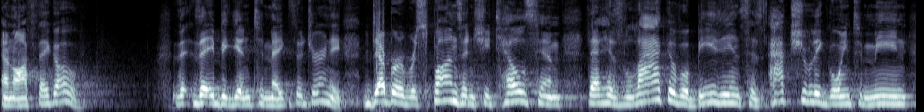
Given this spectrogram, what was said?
And off they go. They begin to make the journey. Deborah responds and she tells him that his lack of obedience is actually going to mean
